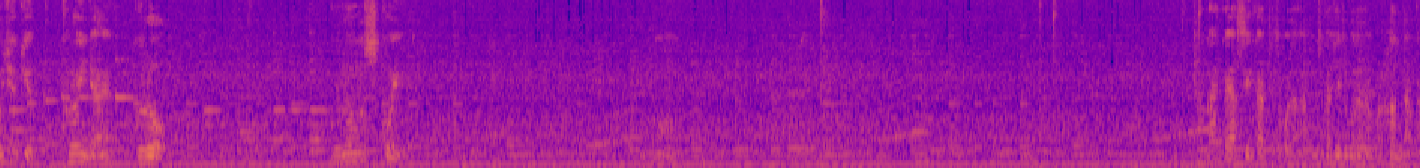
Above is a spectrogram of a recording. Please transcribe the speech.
59これいんじゃない？グロー。グロースコイン。高いか安いかってとこだな。難しいとこだなこれ。判断かな。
